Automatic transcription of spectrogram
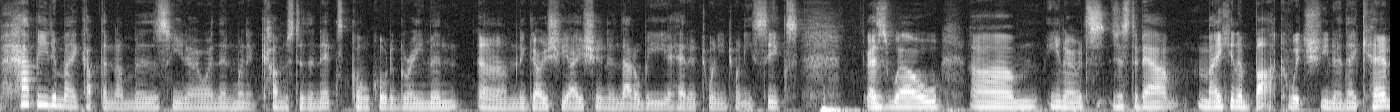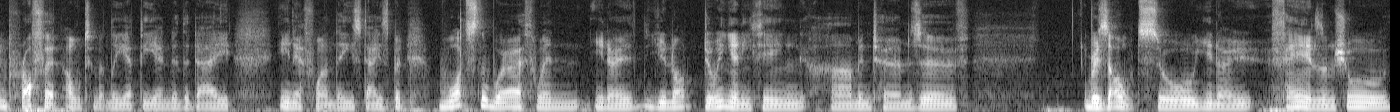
happy to make up the numbers, you know, and then when it comes to the next Concord Agreement um, negotiation, and that'll be ahead of 2026, as well. Um, you know, it's just about making a buck, which, you know, they can profit ultimately at the end of the day in F1 these days. But what's the worth when, you know, you're not doing anything um, in terms of results or, you know, fans? I'm sure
